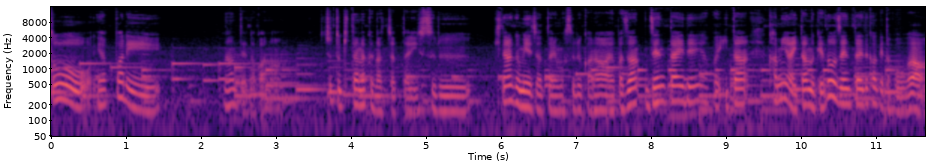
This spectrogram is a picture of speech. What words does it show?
どやっぱり何て言うのかな。ちょっと汚くなっちゃったりする汚く見えちゃったりもするからやっぱ全体でやっぱり髪は傷むけど全体でかけた方が、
